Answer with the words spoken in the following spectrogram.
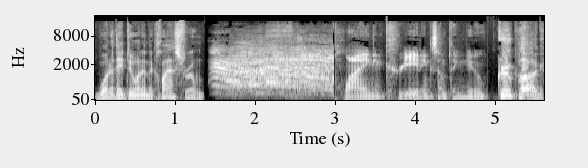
What are they doing in the classroom? Applying and creating something new. Group hug.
